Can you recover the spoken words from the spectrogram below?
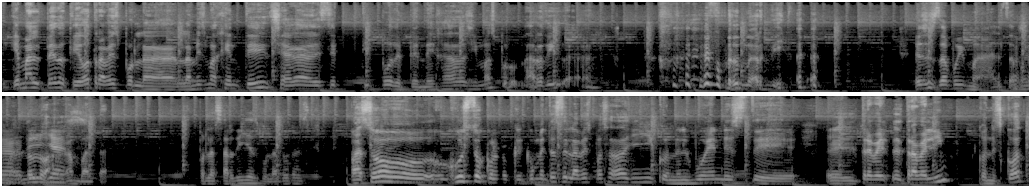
Y qué mal pedo que otra vez por la, la misma gente se haga este tipo de pendejadas y más por una ardida. por una ardida. Eso está muy mal, está Las muy mal. No lo hagan, banda. Por las ardillas voladoras. Pasó justo con lo que comentaste la vez pasada, Ñiñi, con el buen este el, travel, el traveling con Scott,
